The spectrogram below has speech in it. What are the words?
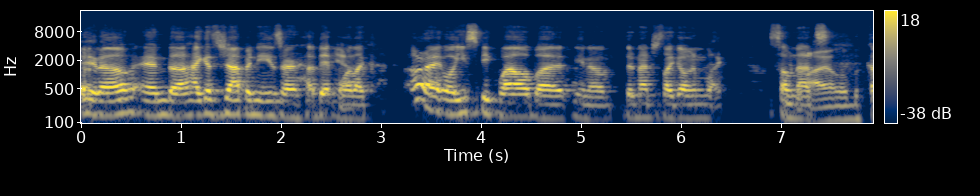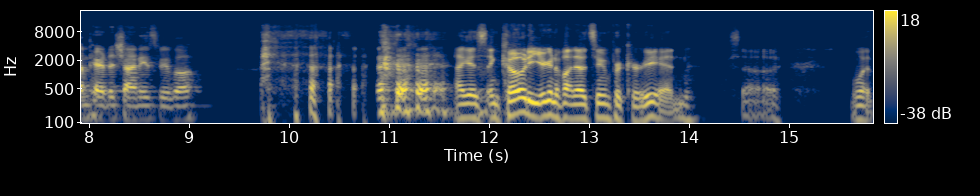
you know, and uh, I guess Japanese are a bit more like, all right, well you speak well, but you know they're not just like going like so nuts Wild. compared to Chinese people. I guess, and Cody, you're gonna find out soon for Korean. So, what?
